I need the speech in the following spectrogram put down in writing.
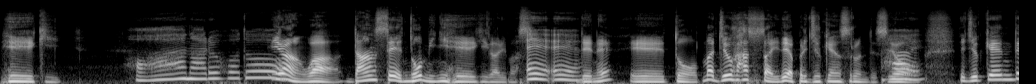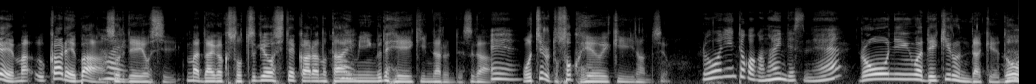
兵役あなるほどイランは男性のみに兵役があります。ええ、でね、えーとまあ、18歳でやっぱり受験するんですよ。はい、で受験で、まあ、受かればそれでよし、はい、まあ、大学卒業してからのタイミングで兵役になるんですが、はい、落ちると即兵役なんですよ。浪人とかがないんですね。浪人はできるんだけど、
